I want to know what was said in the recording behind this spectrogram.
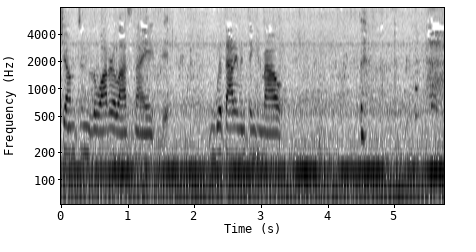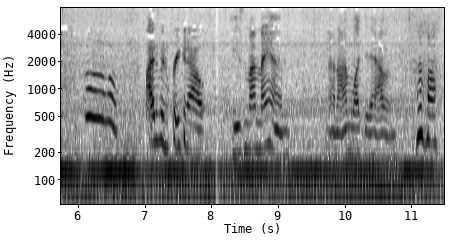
jumped into the water last night without even thinking about I'd have been freaking out. He's my man, and I'm lucky to have him.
